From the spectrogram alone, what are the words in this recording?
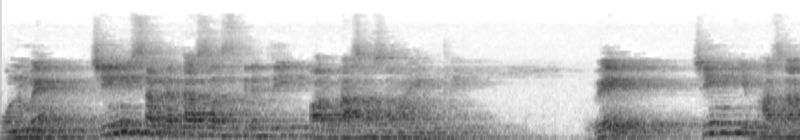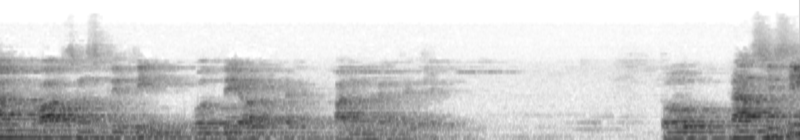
उनमें चीनी सभ्यता, संस्कृति और भाषा समाहित थी। वे चीन की भाषा और संस्कृति बोलते और पालन करते। तो फ्रांसीसी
